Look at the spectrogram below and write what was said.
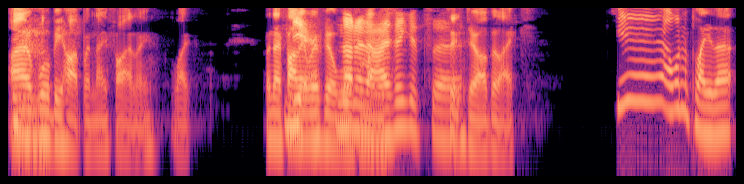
I will be hyped when they finally like when they finally Yeah. reveal. No, no, no. I think it's. Uh, season two. I'll be like. Yeah, I want to play that.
